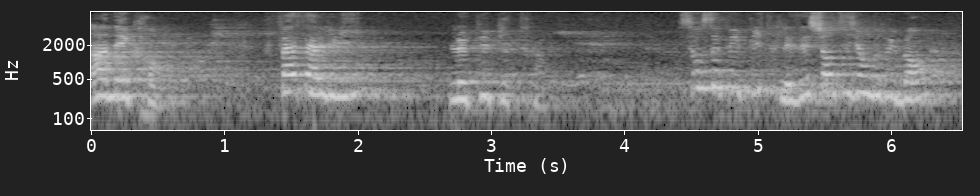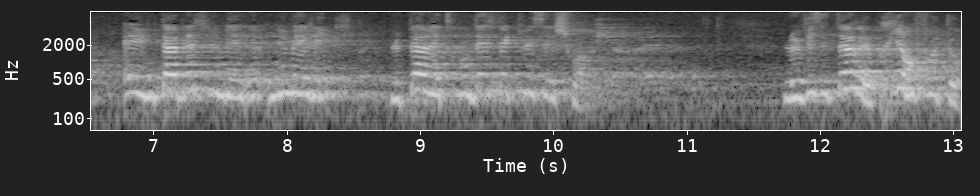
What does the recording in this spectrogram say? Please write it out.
un écran. Face à lui, le pupitre. Sur ce pupitre, les échantillons de ruban et une tablette numérique lui permettront d'effectuer ses choix. Le visiteur est pris en photo.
